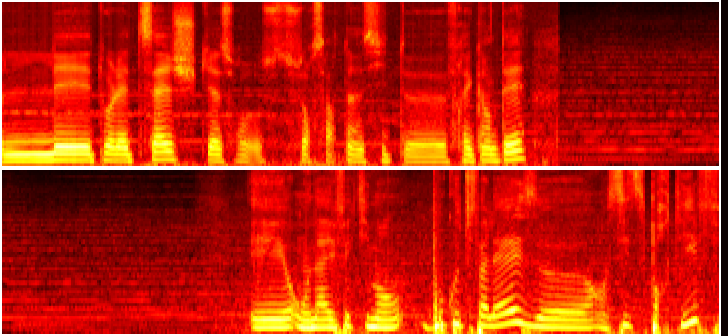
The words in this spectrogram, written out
les toilettes sèches qu'il y a sur, sur certains sites fréquentés. Et on a effectivement beaucoup de falaises en site sportif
